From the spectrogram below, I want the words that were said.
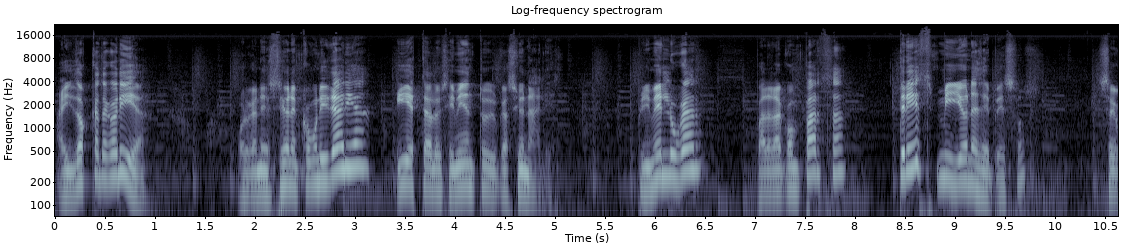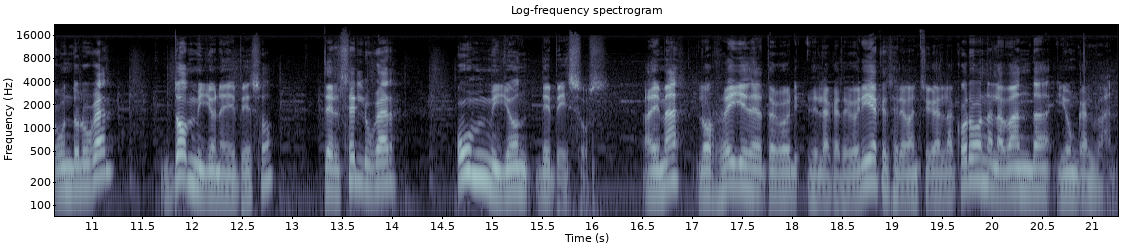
hay dos categorías, organizaciones comunitarias y establecimientos educacionales. Primer lugar, para la comparsa, 3 millones de pesos. Segundo lugar, 2 millones de pesos. Tercer lugar, 1 millón de pesos. Además, los reyes de la, categoría que se le van a llegar la corona, la banda y un galvano.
